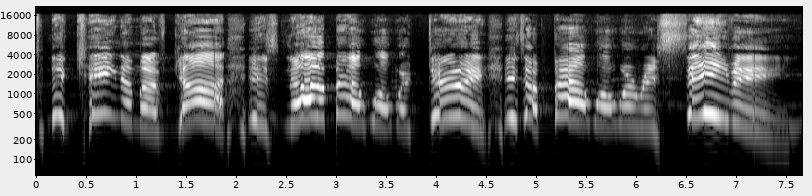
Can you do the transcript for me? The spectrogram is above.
The kingdom of God is not about what we're doing, it's about what we're receiving.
